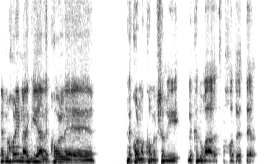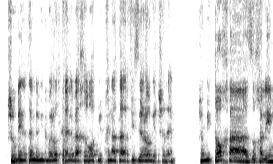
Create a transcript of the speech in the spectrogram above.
והם יכולים להגיע לכל, אה, לכל מקום אפשרי בכדור הארץ, פחות או יותר. שוב, בהינתן במגבלות כאלה ואחרות מבחינת הפיזיולוגיה שלהם. עכשיו, מתוך הזוחלים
